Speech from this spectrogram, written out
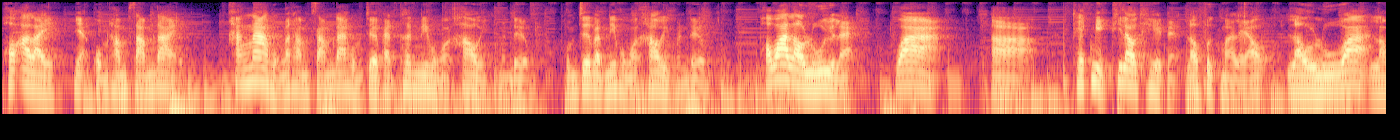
เพราะอะไรเนี่ยผมทำซ้ำได้ ครั้งหน้าผมก็ทำซ้ำได้ ผมเจอแพทเทิร์นนี้ผมก็เข้าอีกเหมือนเดิม ผมเจอแบบนี้ผมก็เข้าอีกเหมือนเดิม เพราะว่าเรารู้อยู่แล้วว่าเทคนิคที่เราเทรดเนี่ยเราฝึกมาแล้ว เรารู้ว่าเรา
